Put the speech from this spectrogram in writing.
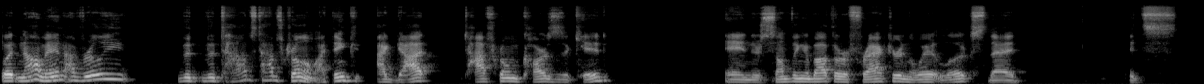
but no, man, I've really the the Topps Topps Chrome. I think I got Topps Chrome cars as a kid, and there's something about the refractor and the way it looks that it's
